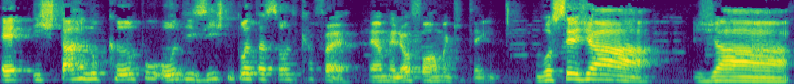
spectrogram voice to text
é estar no campo onde existe implantação de café. É a melhor forma que tem. Você já, já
